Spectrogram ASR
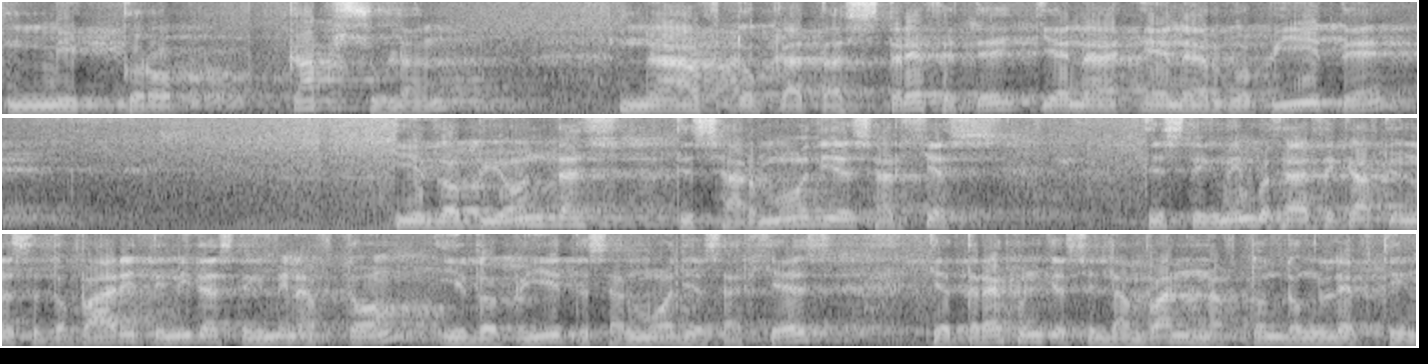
μικροκάψουλα να αυτοκαταστρέφεται και να ενεργοποιείται ειδοποιώντας τις αρμόδιες αρχές τη στιγμή που θα έρθει κάποιος να σου το πάρει την ίδια στιγμή αυτό ειδοποιεί τις αρμόδιες αρχές και τρέχουν και συλλαμβάνουν αυτόν τον κλέπτη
